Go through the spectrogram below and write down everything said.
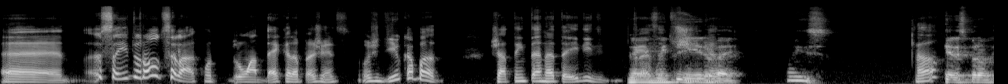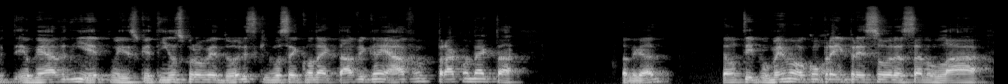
é, isso aí durou, sei lá, durou uma década pra gente. Hoje em dia o cara já tem internet aí de 300 muito dinheiro, velho. Com isso. Hã? Eu ganhava dinheiro com isso, porque tinha uns provedores que você conectava e ganhava pra conectar. Tá ligado? Então, tipo, meu irmão, eu comprei impressora celular.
